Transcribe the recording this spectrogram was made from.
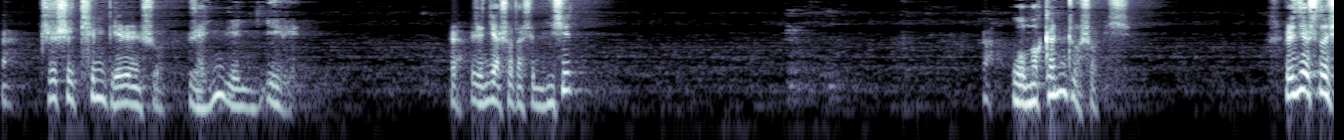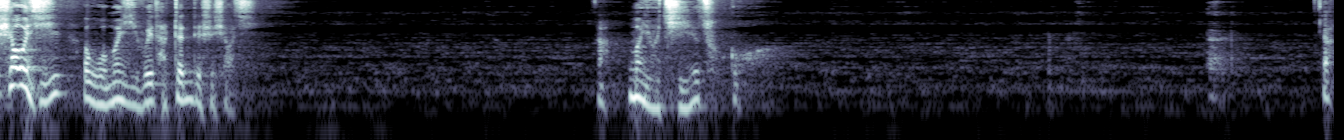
啊，只是听别人说人云亦云，人家说他是迷信，我们跟着说迷信，人家说消极，我们以为他真的是消极，啊，没有接触过。啊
